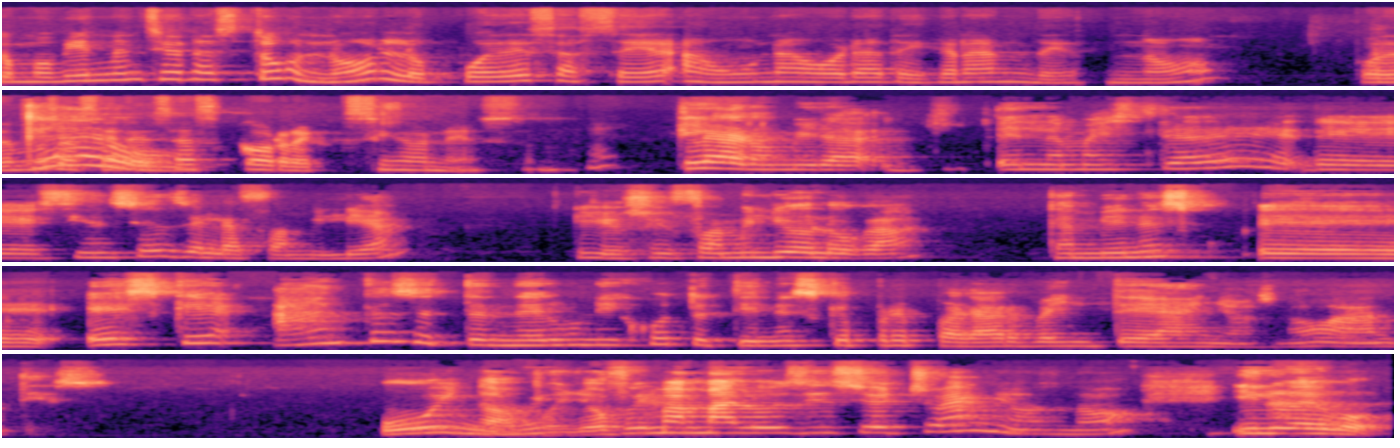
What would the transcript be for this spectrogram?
como bien mencionas tú, ¿no? Lo puedes hacer a una hora de grande, ¿no? Podemos hacer esas correcciones. Claro, mira, en la maestría de, ciencias de la familia, y yo soy familióloga, también es, eh, es que antes de tener un hijo te tienes que preparar 20 años, ¿no? Antes. Uy, no, pues yo fui mamá a los 18 años, ¿no? Y luego,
